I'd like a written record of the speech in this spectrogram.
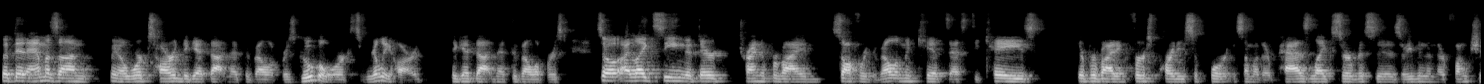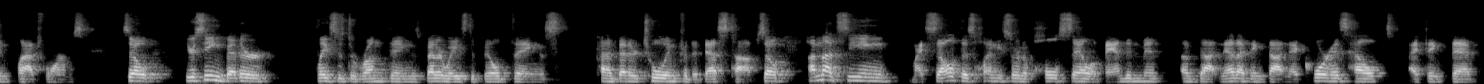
but then Amazon, you know, works hard to get .NET developers. Google works really hard to get .NET developers. So I like seeing that they're trying to provide software development kits, SDKs. They're providing first-party support in some of their PaaS-like services, or even in their function platforms. So you're seeing better places to run things, better ways to build things, kind of better tooling for the desktop. So I'm not seeing myself as any sort of wholesale abandonment of .NET. I think .NET Core has helped. I think that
